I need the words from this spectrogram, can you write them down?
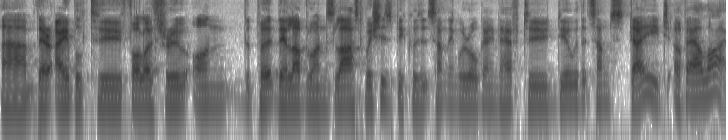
um, they're able to follow through on the their loved one's last wishes because it's something we're all going to have to deal with at some stage of our life.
